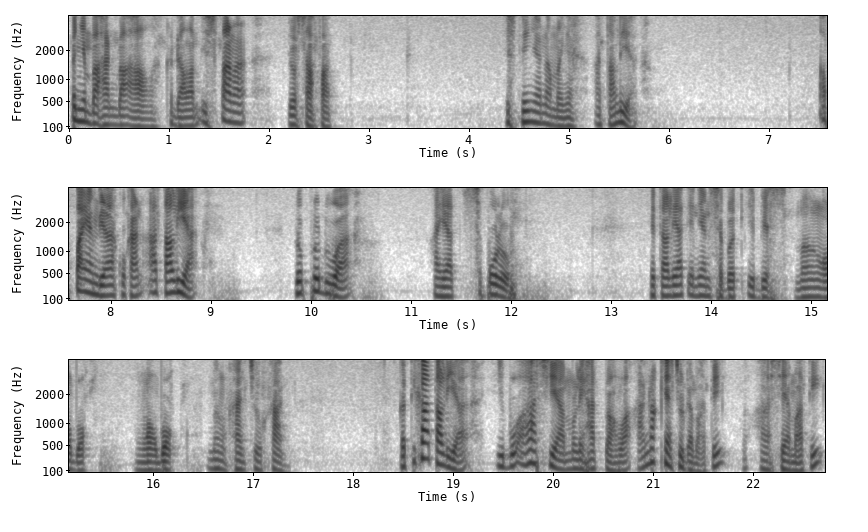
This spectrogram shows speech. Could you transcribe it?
penyembahan Baal ke dalam istana Yosafat. Istrinya namanya Atalia. Apa yang dilakukan Atalia? 22 ayat 10. Kita lihat ini yang disebut iblis mengobok, mengobok, menghancurkan. Ketika Atalia, ibu Asia melihat bahwa anaknya sudah mati, Asia mati,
